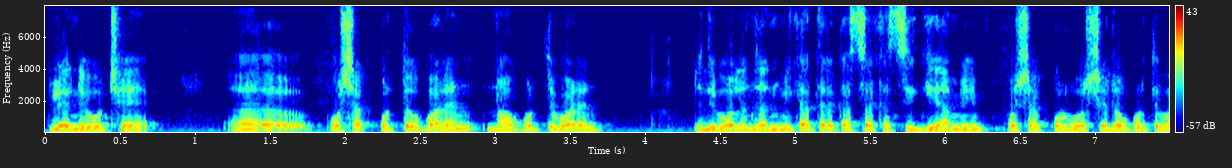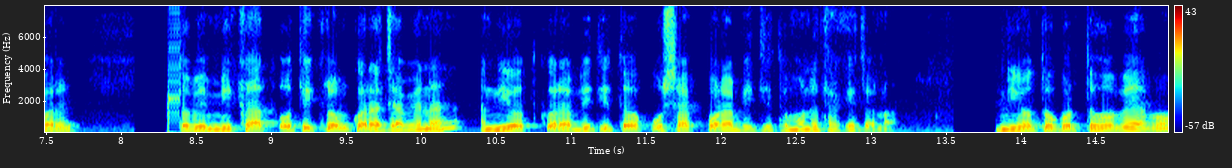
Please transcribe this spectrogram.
প্লেনে উঠে পোশাক পরতেও পারেন, নাও পরতে পারেন। যদি বলেন যে মিকাতের কাছাকাছি গিয়ে আমি পোশাক পরবো, সেটাও পরতে পারেন। তবে মিকাত অতিক্রম করা যাবে না। নিয়ত করা ব্যতীত, পোশাক পরা ব্যতীত, মনে থাকে যেন। নিয়ত করতে হবে এবং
